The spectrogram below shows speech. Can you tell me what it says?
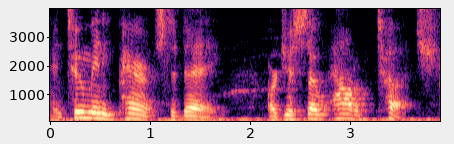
and too many parents today are just so out of touch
